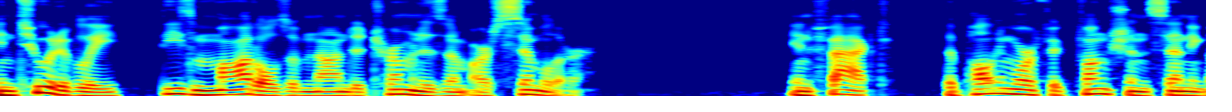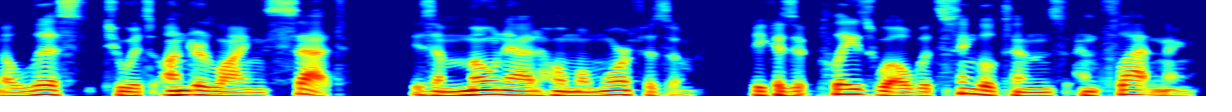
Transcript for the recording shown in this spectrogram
Intuitively, these models of nondeterminism are similar. In fact, the polymorphic function sending a list to its underlying set is a monad homomorphism because it plays well with singletons and flattening,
